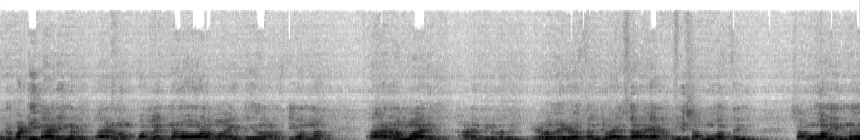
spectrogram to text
ഒരുപടി കാര്യങ്ങൾ കാരണം കൊല്ലങ്ങളോളമായിട്ട് ഇത് നടത്തി വന്ന കാരണന്മാർ ആണ് ഇതിലുള്ളത്. എഴുപത് എഴുപത്തഞ്ച് വയസ്സായ ഈ സമൂഹത്തിന് സമൂഹം ഇന്ന്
